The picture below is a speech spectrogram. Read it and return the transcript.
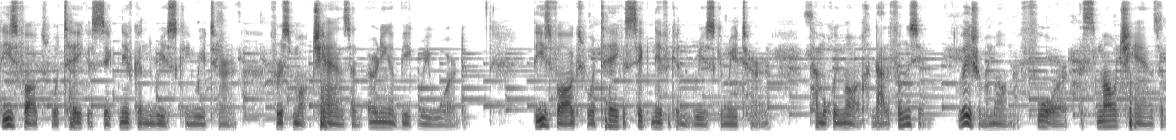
These folks will take a significant risk in return for a small chance at earning a big reward. These folks will take a significant risk in return. 他们会冒很大的风险。为什么冒呢？For a small chance of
